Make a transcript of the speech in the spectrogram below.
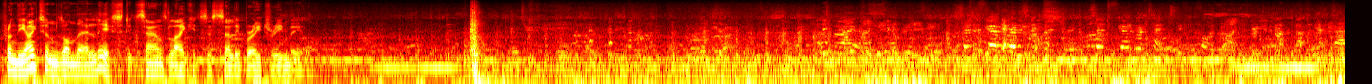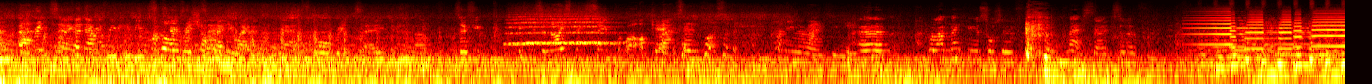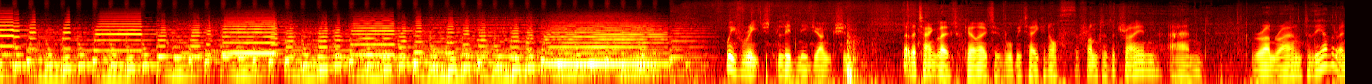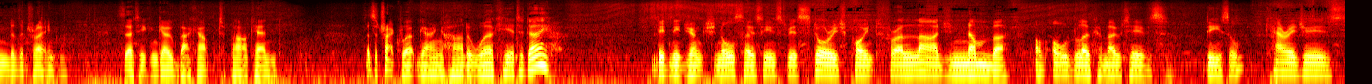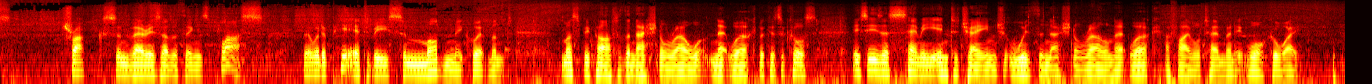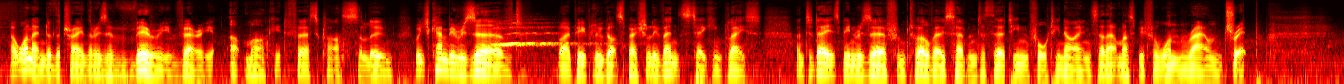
From the items on their list, it sounds like it's a celebratory meal. So if you, if it's a nice big supermarket, So what sort of honey meringue do you need? Um, well, I'm making a sort of mess, so it's sort of. We've reached Lydney Junction. Now the tank locomotive will be taken off the front of the train and run round to the other end of the train so that it can go back up to Parkend. There's a track work gang hard at work here today. Lydney Junction also seems to be a storage point for a large number of old locomotives, diesel, carriages, trucks, and various other things. Plus, there would appear to be some modern equipment. Must be part of the National Rail network because, of course, this is a semi interchange with the National Rail network, a five or ten minute walk away. At one end of the train, there is a very, very upmarket first class saloon, which can be reserved by people who've got special events taking place. And today it's been reserved from 1207 to 1349, so that must be for one round trip.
